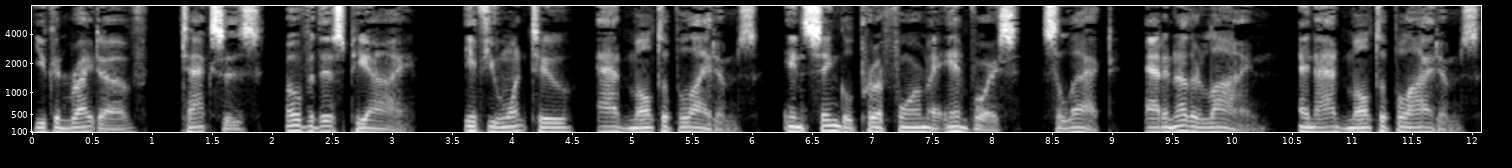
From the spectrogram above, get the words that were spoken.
you can write of, taxes, over this PI. If you want to, add multiple items, in single pro forma invoice, select, add another line, and add multiple items,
